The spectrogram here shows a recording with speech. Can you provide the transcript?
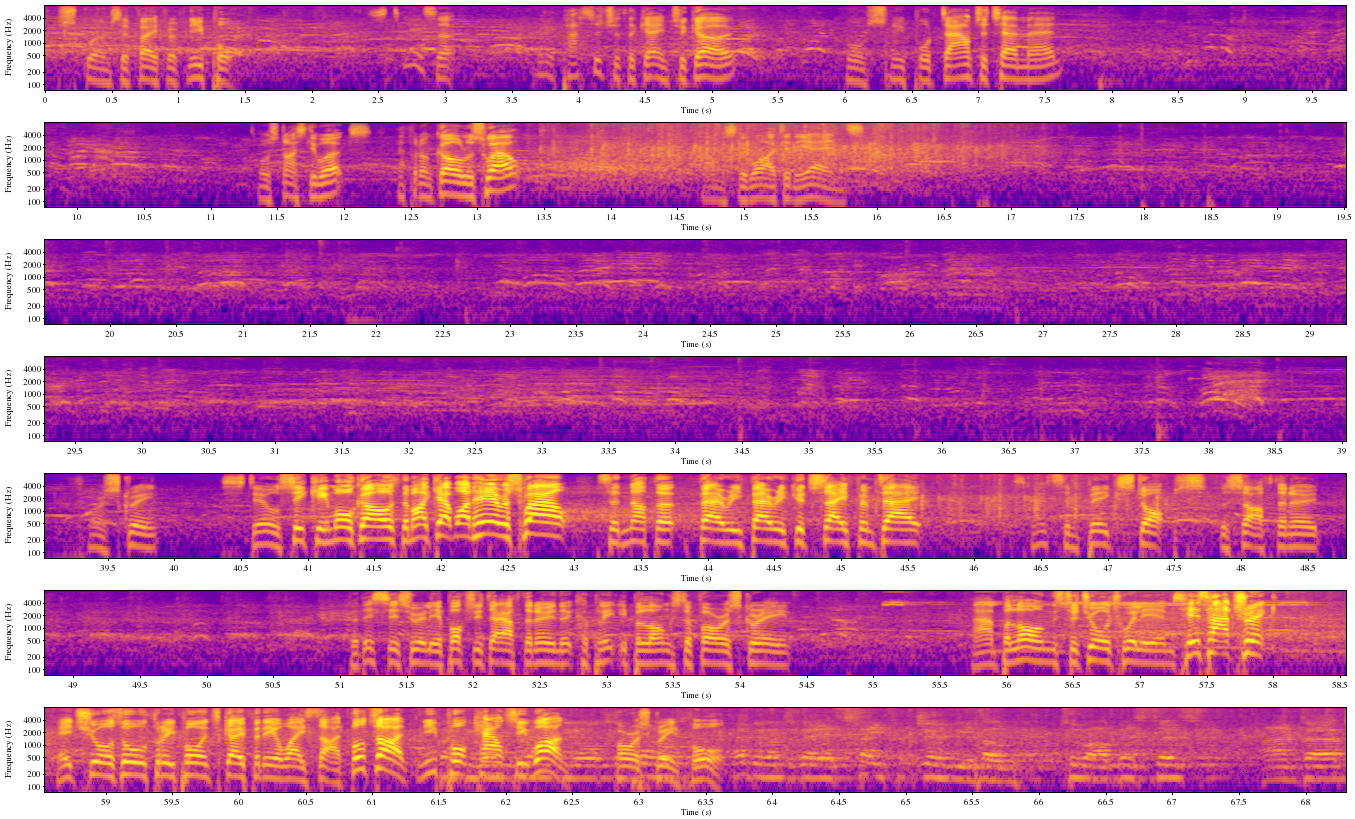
Squirms in favour of Newport. Still is a little passage of the game to go. Of course, Newport down to 10 men. Was nicely worked. Effort on goal as well. Honestly wide in the end. Forest Green Still seeking more goals. They might get one here as well. It's another very, very good save from Day. He's made some big stops this afternoon. But this is really a Boxing Day afternoon that completely belongs to Forest Green. And belongs to George Williams. His hat-trick ensures all three points go for the away side. Full time, Newport County 1, Forest Green four. Everyone today is safe journey home to our visitors. And um,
